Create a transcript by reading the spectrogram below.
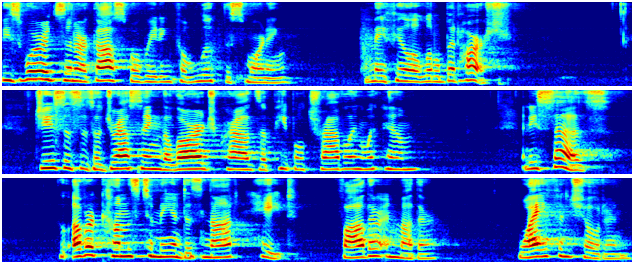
These words in our gospel reading from Luke this morning may feel a little bit harsh. Jesus is addressing the large crowds of people traveling with him, and he says, Whoever comes to me and does not hate father and mother, wife and children,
